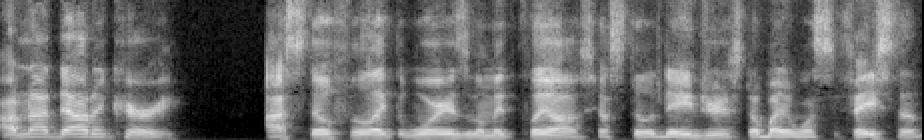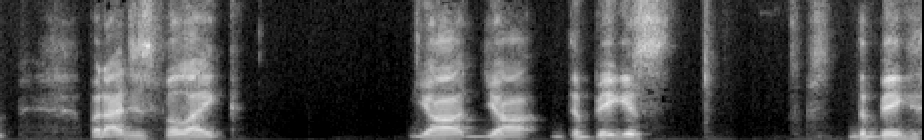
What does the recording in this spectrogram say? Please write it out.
I'm not doubting Curry. I still feel like the Warriors are gonna make the playoffs. Y'all still dangerous. Nobody wants to face them. But I just feel like y'all, y'all, the biggest, the big,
